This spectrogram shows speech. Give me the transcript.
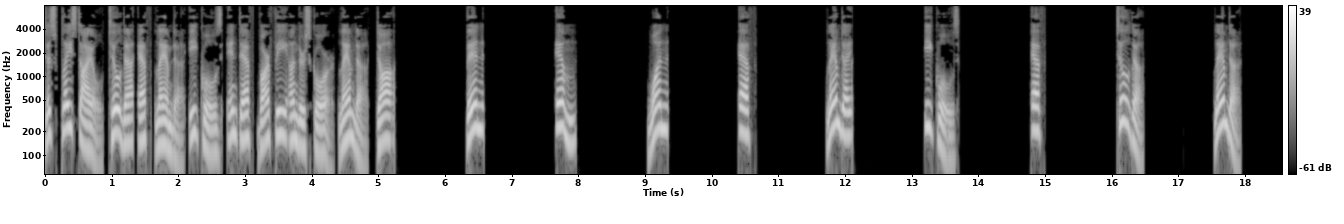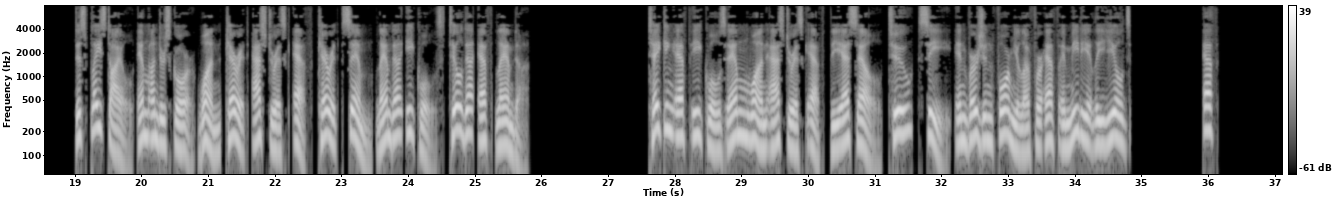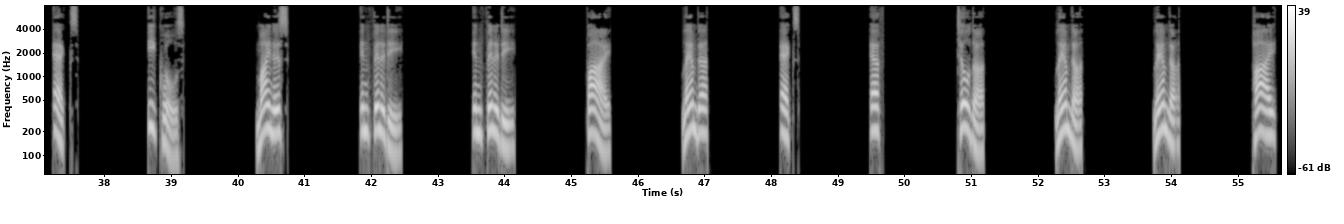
display style tilde f lambda equals int f varphi underscore lambda da then m 1 f lambda equals f tilde lambda display style m underscore one caret asterisk f caret sim lambda equals tilde f lambda. Taking f equals m1 asterisk f, the SL 2 c inversion formula for f immediately yields f x equals minus infinity infinity phi lambda x f tilde lambda lambda pi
